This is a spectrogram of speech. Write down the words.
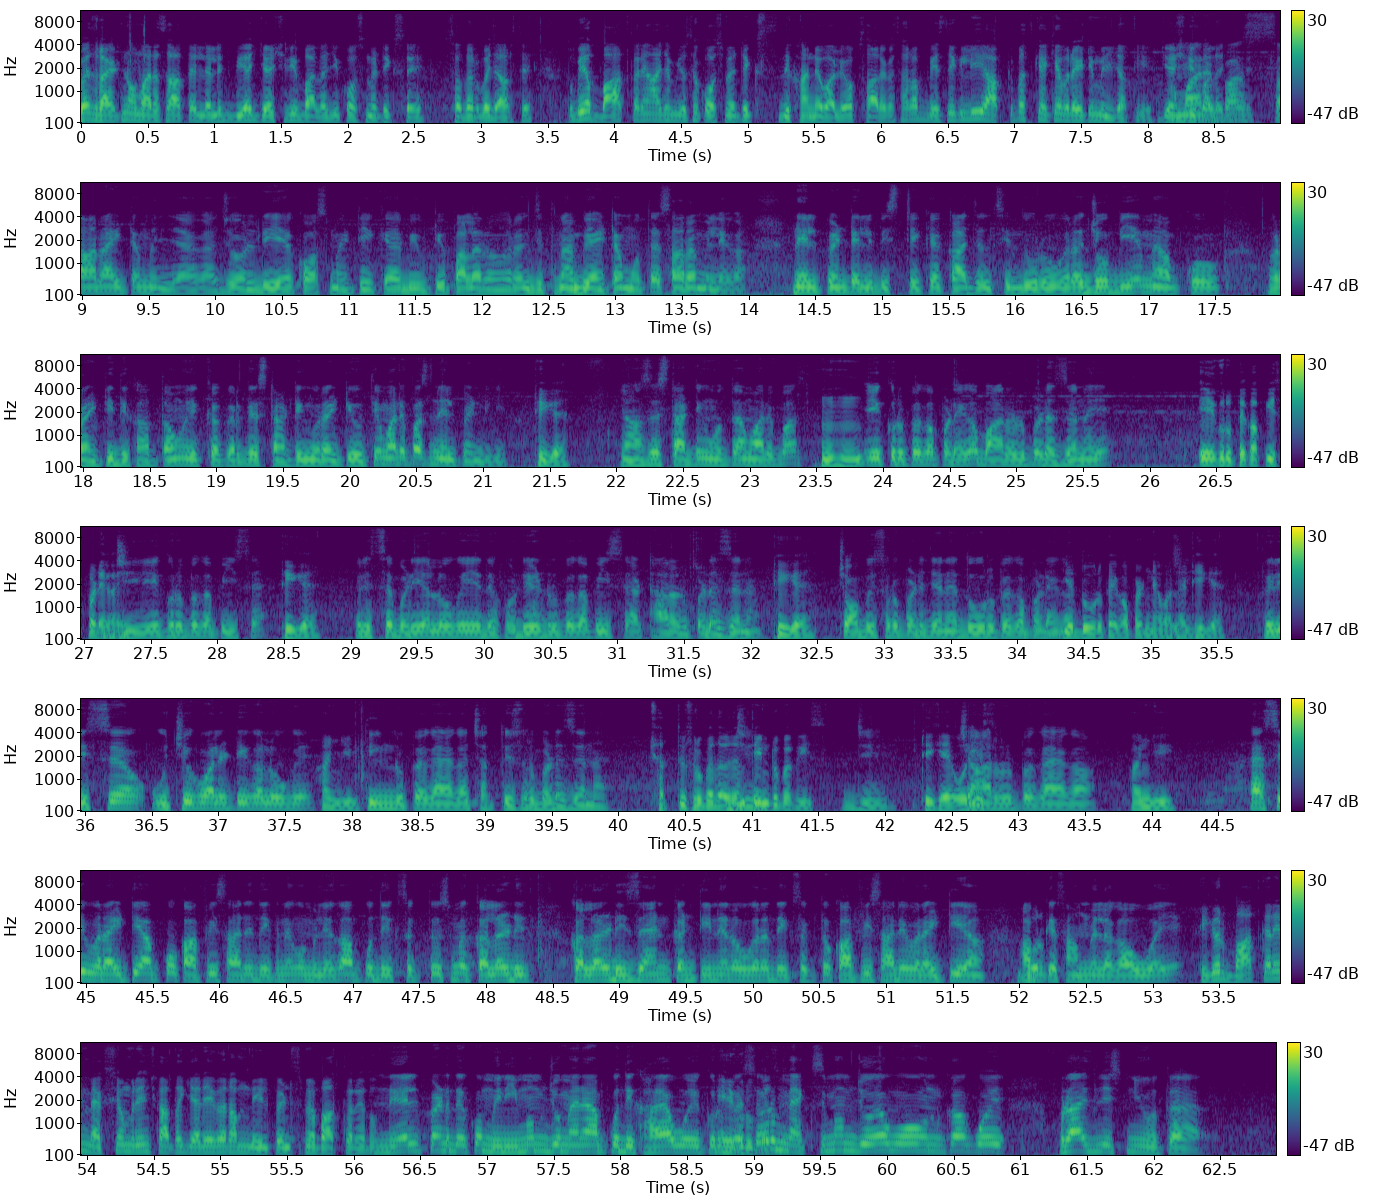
Gas right ना हमारे साथ है ललित भैया जय श्री बालाजी कॉस्मेटिक्स से सदर बाज़ार से। तो भैया बात करें आज हम जैसे कॉस्मेटिक्स दिखाने वाले हो आप सारा का सारा। बेसिकली आपके पास क्या क्या वैरायटी मिल जाती है? जय श्री हमारे बालाजी पास सारा आइटम मिल जाएगा। ज्वेलरी है कॉस्मेटिक है ब्यूटी पार्लर वगैरह जितना भी आइटम होता है सारा मिलेगा। नेल पेंट है लिपस्टिक है काजल सिंदूर वगैरह जो भी है मैं आपको वैरायटी दिखाता हूँ। एक का करके स्टार्टिंग वैरायटी होती है हमारे पास नेल पेंट की। ठीक है। यहाँ से स्टार्टिंग होता है हमारे पास। हम्म हम्म। एक रुपये का पड़ेगा बारह रुपये डजन है ये। एक रुपए का पीस पड़ेगा जी एक रुपए का पीस है। ठीक है। फिर इससे बढ़िया लोग ये देखो डेढ़ रुपए का पीस है अठारह रुपये डजन है। ठीक है। चौबीस रुपये डजन है दो रुपये का पड़ेगा। ये दो रुपए का पड़ने वाला है ठीक है। फिर इससे ऊँची क्वालिटी का लोग हाँ जी। तीन रुपए का आएगा छत्तीस रुपये डजन है। छत्तीस रुपए दर्जन तीन रुपए पीस जी। ठीक है और चार रुपए का आएगा। हाँ जी। ऐसी वैरायटी आपको काफ़ी सारे देखने को मिलेगा आपको देख सकते हो। इसमें कलर डि, कलर डिज़ाइन कंटेनर वगैरह देख सकते हो। काफ़ी सारे वैरायटी आपके सामने लगा हुआ है ठीक है और बात करें मैक्सिमम रेंज कहाँ तक जा रही है? अगर हम नेल पेंट्स में बात करें तो। नेल पेंट देखो मिनिमम जो मैंने आपको दिखाया वो एक रुपये से और मैक्सिमम जो है वो उनका कोई प्राइस लिस्ट नहीं होता है।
